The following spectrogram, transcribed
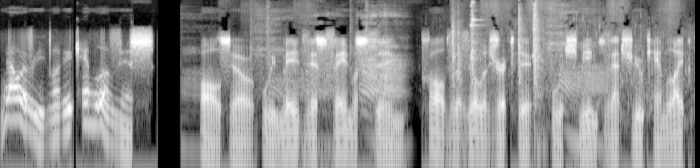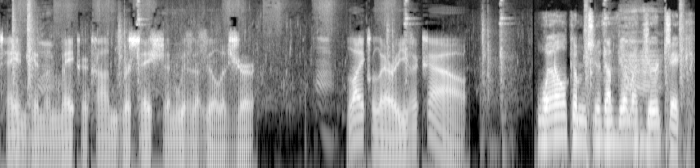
Now everybody can love this. Also, we made this famous thing, called the villager tick, which means that you can like tame him and make a conversation with the villager. Like Larry the cow. Welcome to the villager tick.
